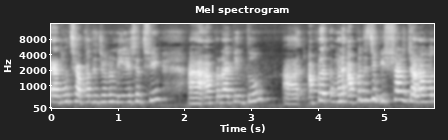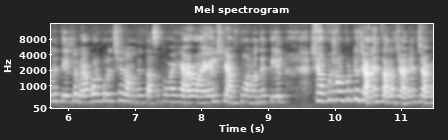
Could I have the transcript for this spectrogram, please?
অ্যাড হচ্ছে আপনাদের জন্য নিয়ে এসেছি। আপনারা কিন্তু আপনার মানে বিশ্বাস যারা আমাদের তেলটা ব্যবহার করেছেন, আমাদের তাছাড়া হেয়ার অয়েল শ্যাম্পু আমাদের তেল শ্যাম্পু সম্পর্কে জানেন, তারা জানেন যে আমি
